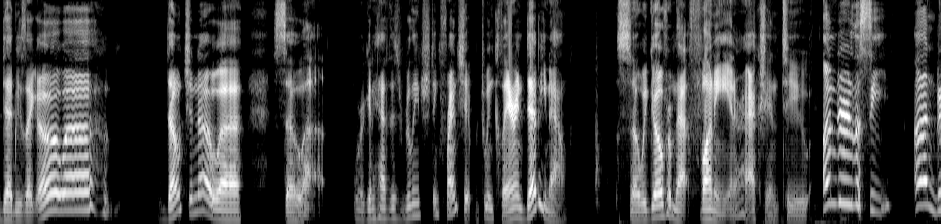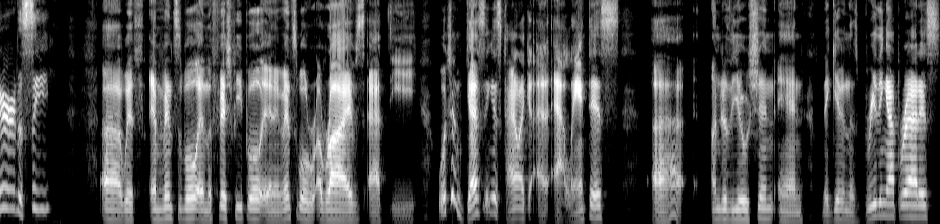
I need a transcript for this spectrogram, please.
Debbie's like, "Oh, uh, don't you know? Uh, so uh, we're going to have this really interesting friendship between Claire and Debbie now. So we go from that funny interaction to under the sea, under the sea, uh, with Invincible and the fish people. And Invincible arrives at the, which I'm guessing is kind of like Atlantis uh, under the ocean. And they give him this breathing apparatus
